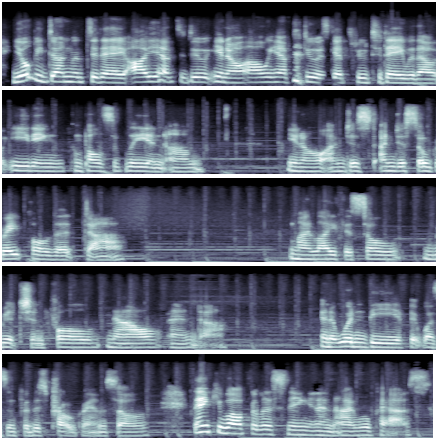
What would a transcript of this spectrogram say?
you'll be done with today. All you have to do, you know, all we have to do is get through today without eating compulsively. And, um, you know, I'm just, I'm just so grateful that uh, my life is so rich and full now. And, uh, and it wouldn't be if it wasn't for this program. So thank you all for listening, and I will pass.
